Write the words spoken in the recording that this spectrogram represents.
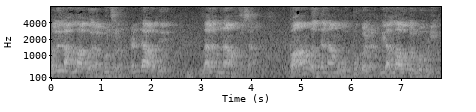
முதல்ல அல்லாஹுவ ரப்புன்னு சொல்லணும். ரெண்டாவது லலம்னா அம்சனா. பாவத்தை நாம் ஒப்புக்கொள்ளணும். இது அல்லாவுக்கு ரொம்ப பிடிக்கும்.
